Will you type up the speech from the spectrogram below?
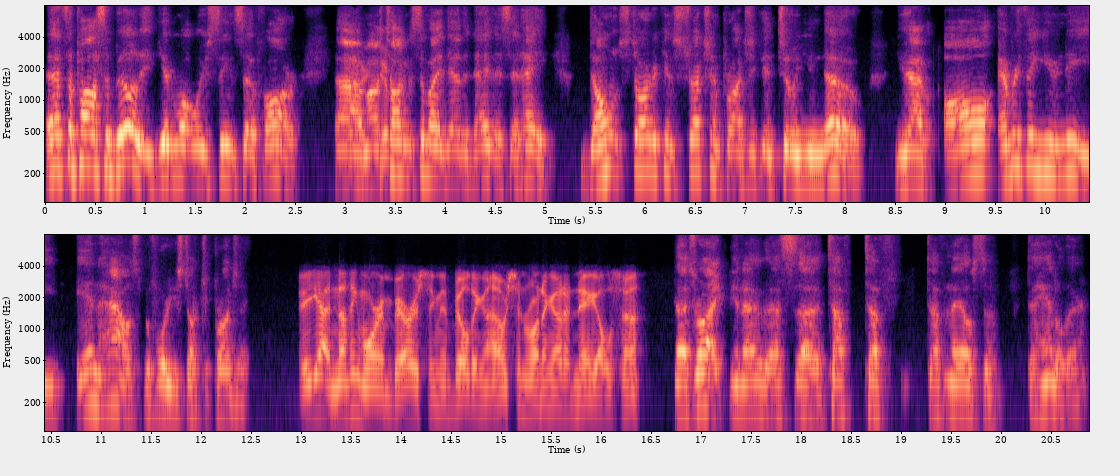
That's a possibility given what we've seen so far. Um, I was talking to somebody the other day that said, "Hey, don't start a construction project until you know you have all everything you need in house before you start your project." Yeah, nothing more embarrassing than building a house and running out of nails, huh? That's right. You know, that's uh, tough, tough, tough nails to to handle there.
